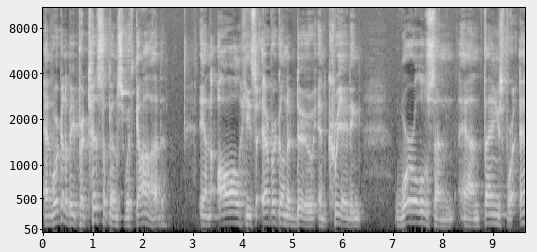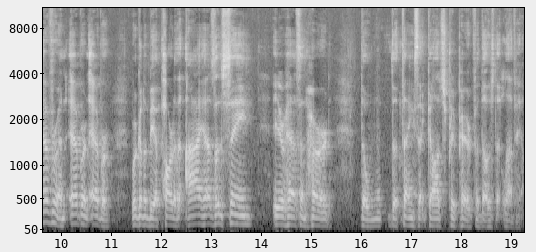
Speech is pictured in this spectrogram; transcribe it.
And we're going to be participants with God in all He's ever going to do in creating worlds and, and things forever and ever and ever. We're going to be a part of the eye hasn't seen, ear hasn't heard the, the things that God's prepared for those that love Him.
